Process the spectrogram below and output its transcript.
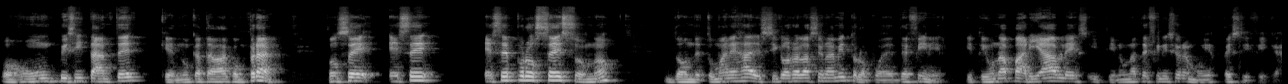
o un visitante que nunca te va a comprar. Entonces, ese, ese proceso, ¿no? Donde tú manejas el ciclo de relacionamiento, lo puedes definir y tiene unas variables y tiene unas definiciones muy específicas.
